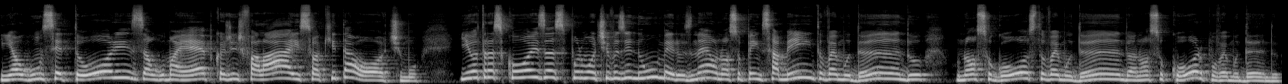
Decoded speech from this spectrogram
Em alguns setores, alguma época a gente fala, ah, isso aqui tá ótimo. E outras coisas por motivos inúmeros, né? O nosso pensamento vai mudando, o nosso gosto vai mudando, o nosso corpo vai mudando.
